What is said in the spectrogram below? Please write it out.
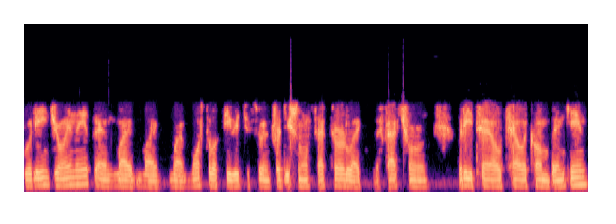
really enjoying it. And my, my, my most of activities were in traditional sector like manufacturing, retail, telecom, banking.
